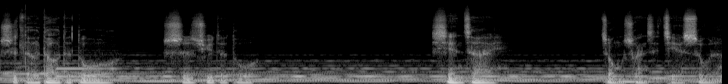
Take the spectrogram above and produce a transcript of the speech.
是得到的多，失去的多，现在总算是结束了。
